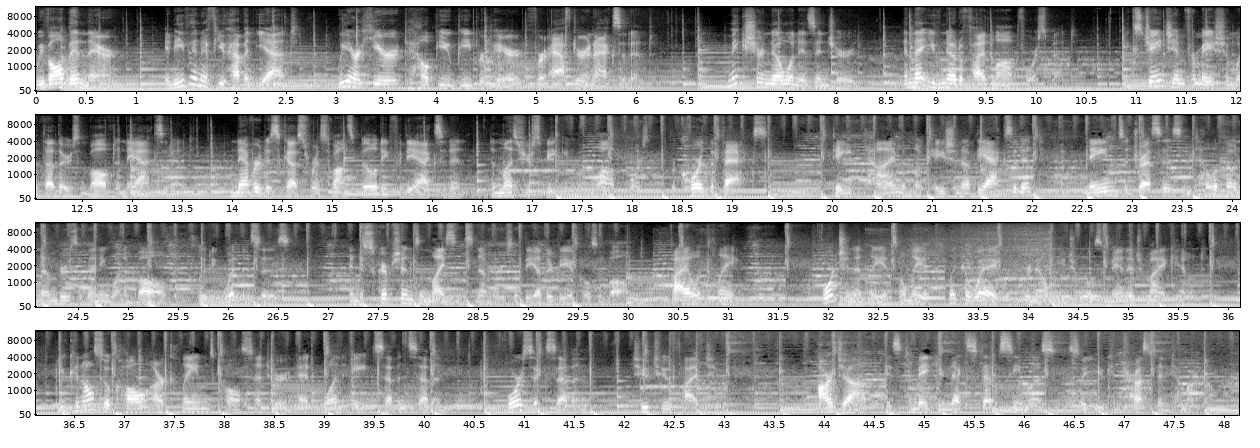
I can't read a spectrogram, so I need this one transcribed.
We've all been there, and even if you haven't yet, we are here to help you be prepared for after an accident. Make sure no one is injured and that you've notified law enforcement. Exchange information with others involved in the accident. Never discuss responsibility for the accident unless you're speaking with law enforcement. Record the facts. Date, time, and location of the accident, names, addresses, and telephone numbers of anyone involved, including witnesses, and descriptions and license numbers of the other vehicles involved. File a claim. Fortunately, it's only a click away with Grinnell Mutual's Manage My Account. You can also call our claims call center at 1-877-467-2252. Our job is to make your next step seamless so you can trust in tomorrow.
